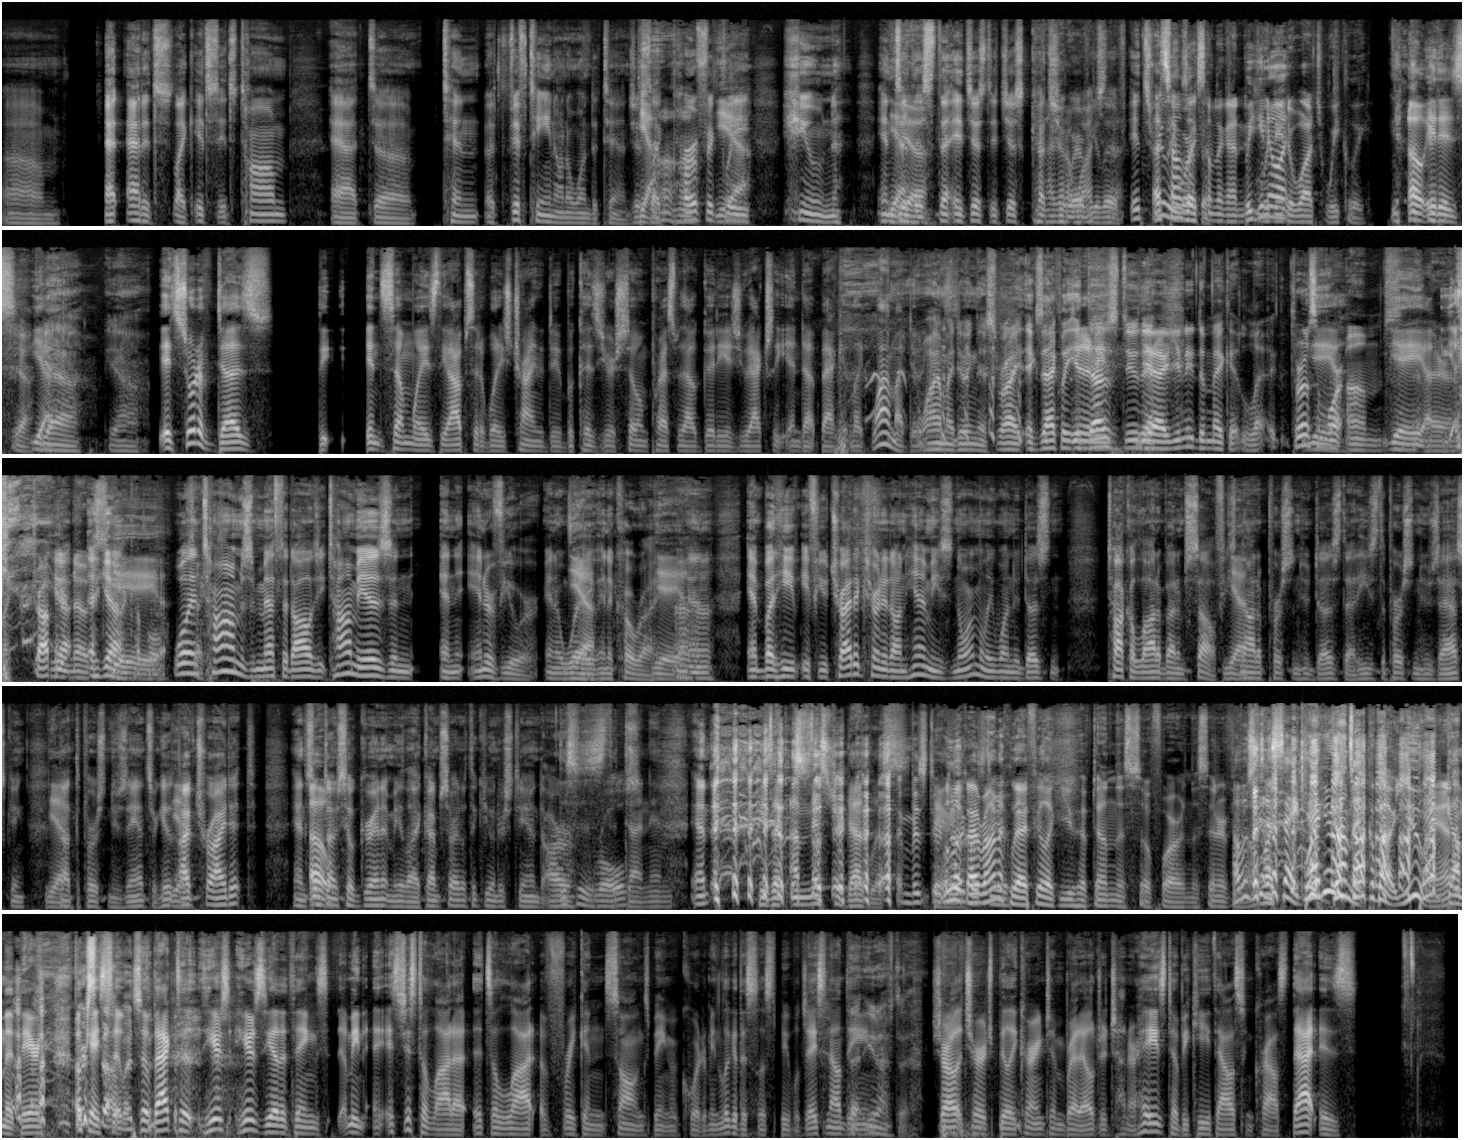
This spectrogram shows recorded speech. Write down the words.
um, at, at its, like, it's, it's Tom at uh, 10, uh, 15 on a 1 to 10, just Yeah. like Uh-huh. perfectly Yeah. hewn into Yeah. this, thing it just, it just cuts you wherever you live. that. It's That really sounds like it. something I But you would know need to watch weekly. Oh, it is. Yeah. yeah. yeah, yeah. It sort of does the in some ways the opposite of what he's trying to do because you're so impressed with how good he is, you actually end up back at like, why am I doing? Why am I doing this? Right, exactly. You it know what I mean? does do that. Yeah, you need to make it le- throw some Yeah. more ums. Yeah, in yeah, there. yeah. Like, drop Yeah, your notes. yeah. Yeah, yeah, yeah. Well, in seconds. Tom's methodology, Tom is an an interviewer in a way, Yeah. in a co-write. Yeah, yeah. And, Uh-huh. and but he, if you try to turn it on him, he's normally one who doesn't talk a lot about himself. He's Yeah. not a person who does that. He's the person who's asking, Yeah. not the person who's answering. Yeah. I've tried it, and Oh. sometimes he'll grin at me like, "I'm sorry, I don't think you understand our this is roles." the dynamic. and He's like, "I'm Mr. Douglas." I'm Mr. Well, Well, look, Douglas to ironically, I feel like you have done this so far in this interview. I was gonna say, we're here to talk about you, man. Gummit, Barry. Okay, so so back to here's here's the other things. I mean, it's just a lot of it's a lot of freaking songs being recorded. I mean, look at this list of people: Jason That- Aldean, you don't have to. Charlotte Church, Billy Currington, Brett Eldredge, Hunter Hayes, Toby Keith, Alison Krauss. That is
